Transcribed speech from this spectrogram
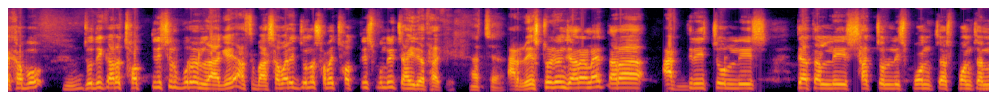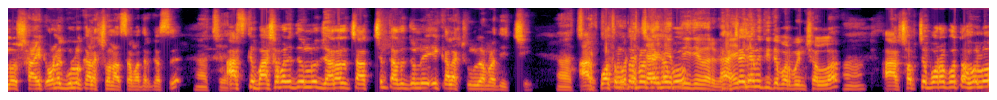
দেখাবো। যদি কারও ছত্রিশের উপরে লাগে আজকে বাসাবাড়ির জন্য সবাই ছত্রিশ পর্যন্ত চাহিদা থাকে। আচ্ছা। আর রেস্টুরেন্ট যারা নেয় তারা আটত্রিশ চল্লিশ তেতাল্লিশ সাতচল্লিশ পঞ্চাশ পঞ্চান্ন ষাট অনেকগুলো কালেকশন আছে আমাদের কাছে। আচ্ছা। আজকে বাসাবাড়ির জন্য যারা চাচ্ছেন তাদের জন্য এই কালেকশনগুলো আমরা দিচ্ছি। আর প্রথমত আমরা দেখাবো- হ্যাঁ চাইলে আমি দিতে পারব ইনশাল্লাহ। হ্যাঁ, আর সবচেয়ে বড় কথা হলো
